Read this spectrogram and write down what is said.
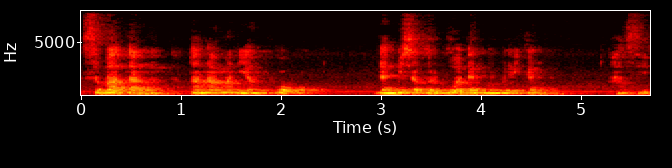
sebatang tanaman yang kokoh dan bisa berbuah dan memberikan hasil.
